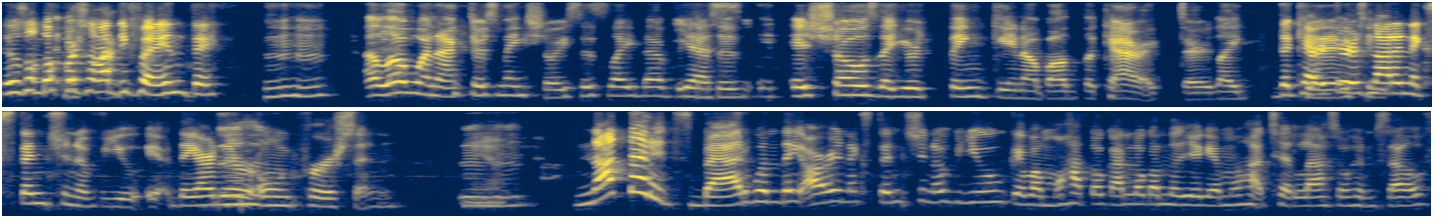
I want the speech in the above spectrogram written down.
Esos son dos personas diferentes. mhm. I love when actors make choices like that because Yes. it, it, shows that you're thinking about the character. Like, The character is not an extension of you. They are their Mhm. own person. Yeah. mhm. Not that it's bad when they are an extension of you, que vamos a tocarlo cuando lleguemos a Ted Lasso himself.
